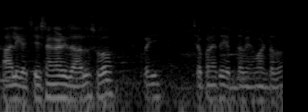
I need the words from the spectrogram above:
సాలిగా చేసిన కాడి చాలు. సో పోయి చెప్పనైతే చెప్దాం ఏమంటుందో.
